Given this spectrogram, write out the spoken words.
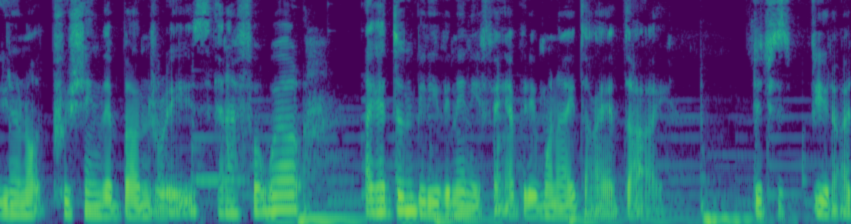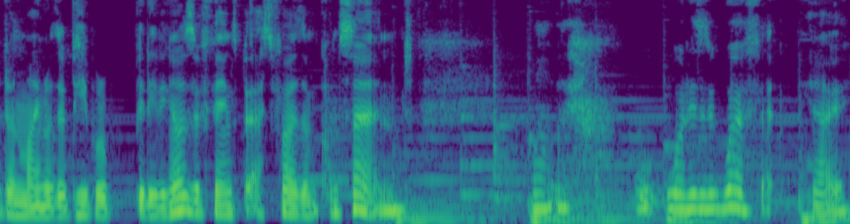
you know, not pushing their boundaries. And I thought, well, like I don't believe in anything. I believe when I die, I die. Which is, you know, I don't mind other people believing other things, but as far as I'm concerned, well, what is it worth it? You know,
